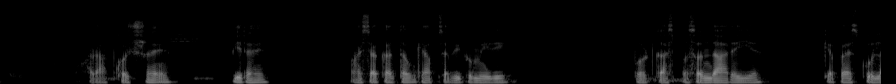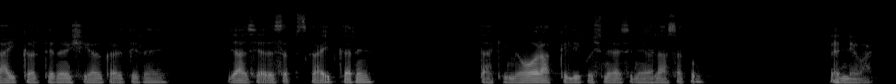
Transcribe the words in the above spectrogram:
और आप खुश रहें भी रहें। आशा करता हूँ कि आप सभी को मेरी पॉडकास्ट पसंद आ रही है। कृपया इसको लाइक करते रहें, शेयर करते रहें, ज़्यादा से ज़्यादा सब्सक्राइब करें ताकि मैं और आपके लिए कुछ नया से नया ला सकूँ। धन्यवाद।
